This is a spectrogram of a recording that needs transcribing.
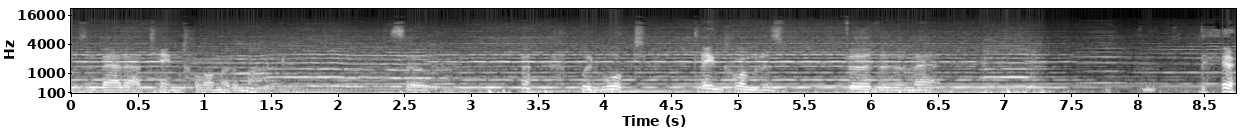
was about our 10 kilometre mark. So we'd walked 10 kilometres further than that. There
